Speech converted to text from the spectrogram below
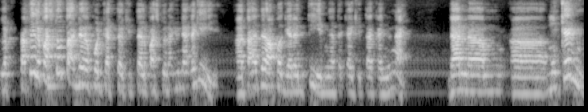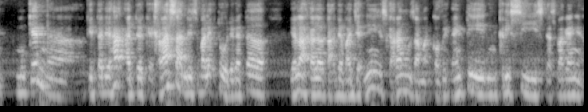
le- tapi lepas tu tak ada pun kata kita lepas tu nak unite lagi. Uh, tak ada apa garanti mengatakan kita akan unite. Dan um, uh, mungkin mungkin uh, kita lihat ada keikhlasan di sebalik tu. Dia kata, yalah kalau tak ada bajet ni sekarang zaman COVID-19, krisis dan sebagainya.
